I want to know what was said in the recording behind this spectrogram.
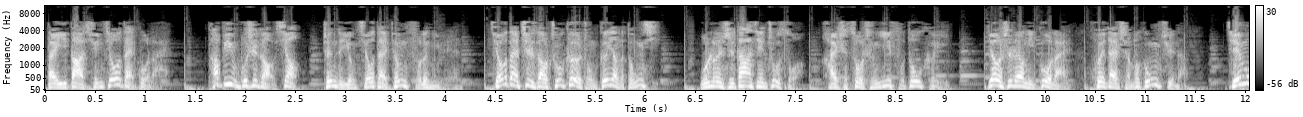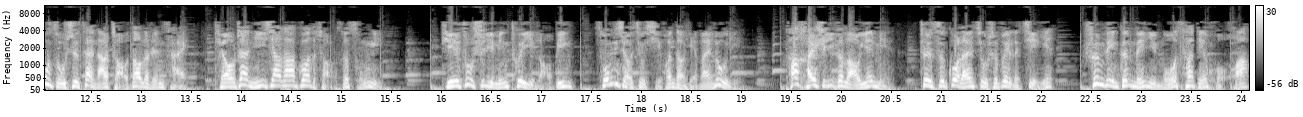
带一大圈胶带过来。他并不是搞笑，真的用胶带征服了女人。胶带制造出各种各样的东西，无论是搭建住所还是做成衣服都可以。要是让你过来，会带什么工具呢？节目组是在哪找到了人才挑战尼加拉瓜的沼泽丛林？铁柱是一名退役老兵，从小就喜欢到野外露营。他还是一个老烟民，这次过来就是为了戒烟，顺便跟美女摩擦点火花。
